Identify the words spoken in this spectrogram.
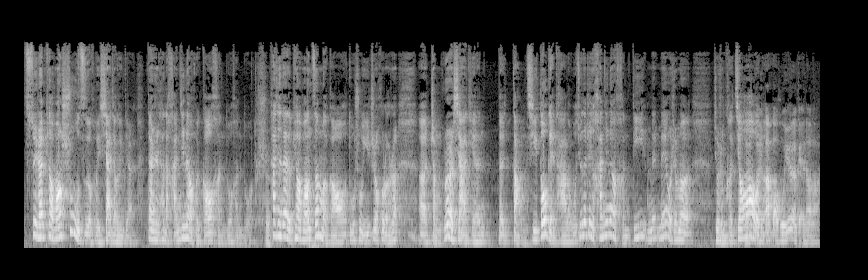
虽然票房数字会下降一点，但是它的含金量会高很多很多。是它现在的票房这么高，独树一帜，或者说，呃，整个夏天的档期都给它了，我觉得这个含金量很低，没没有什么就是可骄傲的。对把保护月给他了，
